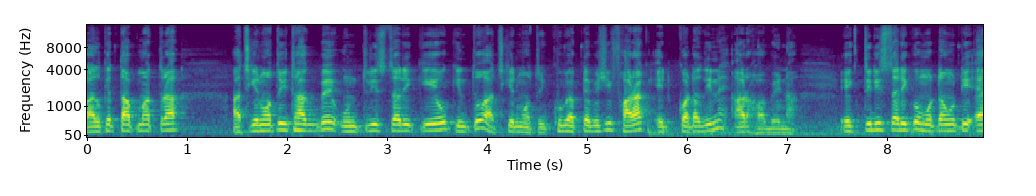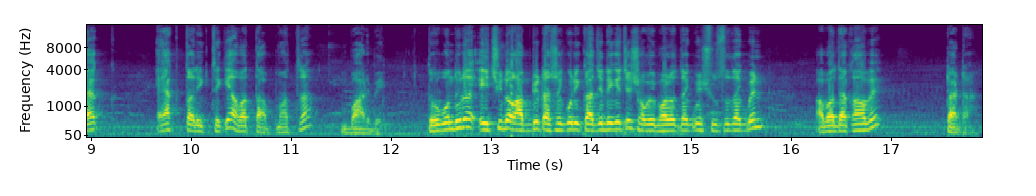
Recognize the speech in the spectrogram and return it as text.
কালকের তাপমাত্রা আজকের মতোই থাকবে, উনত্রিশ তারিখেও কিন্তু আজকের মতোই। খুব একটা বেশি ফারাক এই কটা দিনে আর হবে না। একত্রিশ তারিখও মোটামুটি এক এক তারিখ থেকে আবার তাপমাত্রা বাড়বে। তো বন্ধুরা, এই ছিল আপডেট আশা করি কাজে লেগেছে। সবাই ভালো থাকবেন, সুস্থ থাকবেন। আবার দেখা হবে। টাটা।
